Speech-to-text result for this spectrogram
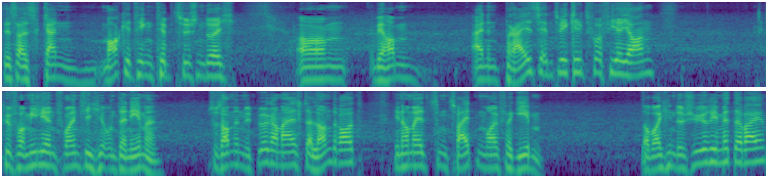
das als kleinen Marketing-Tipp zwischendurch, ähm, wir haben einen Preis entwickelt vor vier Jahren, für familienfreundliche Unternehmen. Zusammen mit Bürgermeister, Landrat, den haben wir jetzt zum zweiten Mal vergeben. Da war ich in der Jury mit dabei,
